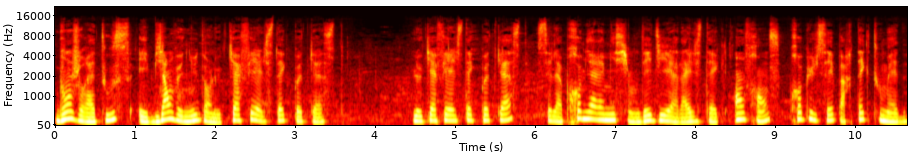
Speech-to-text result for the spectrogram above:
Bonjour à tous et bienvenue dans le Café Elstech Podcast. Le Café Elstech Podcast, c'est la première émission dédiée à la Elstech en France, propulsée par Tech2Med.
